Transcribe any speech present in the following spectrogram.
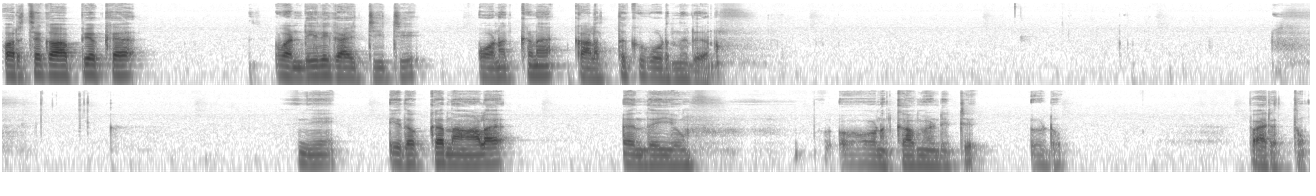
പറിച്ച കാപ്പിയൊക്കെ വണ്ടിയിൽ കയറ്റിയിട്ട് ഉണക്കണ കളത്തേക്ക് കൊടുന്നിടുകയാണ് ഇനി ഇതൊക്കെ നാളെ എന്ത് ചെയ്യും? ഉണക്കാൻ വേണ്ടിയിട്ട് ഇടും. പരത്തും.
